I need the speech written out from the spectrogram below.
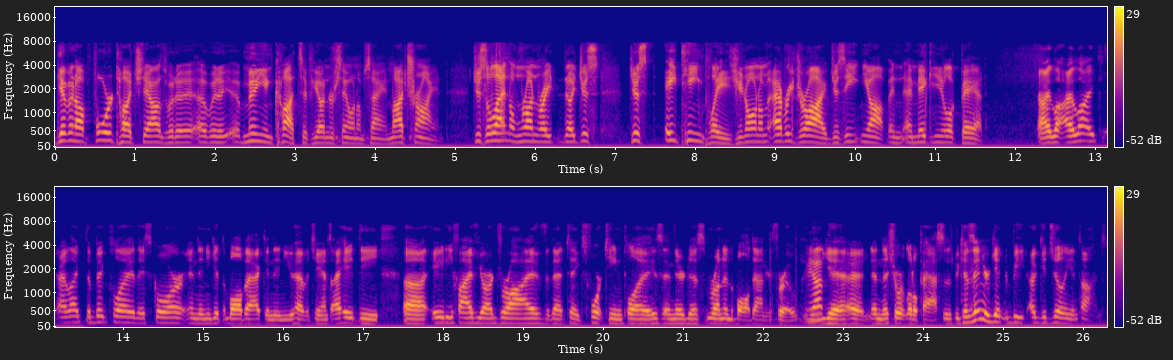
giving up four touchdowns with a with a million cuts. If you understand what I'm saying, not trying, just letting them run right, just just 18 plays. You know what I'm? Every drive, just eating you up and, and making you look bad. I, I like I like the big play they score and then you get the ball back and then you have a chance. I hate the uh, 85 yard drive that takes 14 plays and they're just running the ball down your throat. Yep. Yeah, and the short little passes because then you're getting beat a gajillion times.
